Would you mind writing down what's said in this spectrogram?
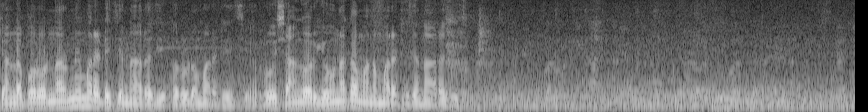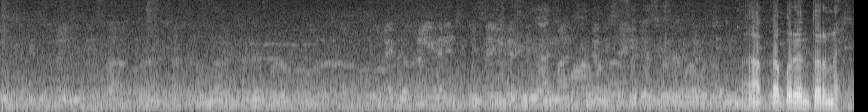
त्यांना परवडणार नाही मराठीची नाराजी करोडो मराठ्यांची रोष अंगावर घेऊ नका म्हणा मराठीच्या नाराजीचं. आत्तापर्यंत तर नाही.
